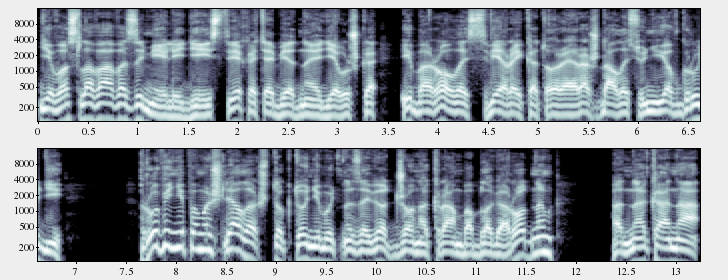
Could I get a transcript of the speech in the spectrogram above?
Его слова возымели действие, хотя бедная девушка и боролась с верой, которая рождалась у нее в груди. Руби не помышляла, что кто-нибудь назовет Джона Крамба благородным, однако она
